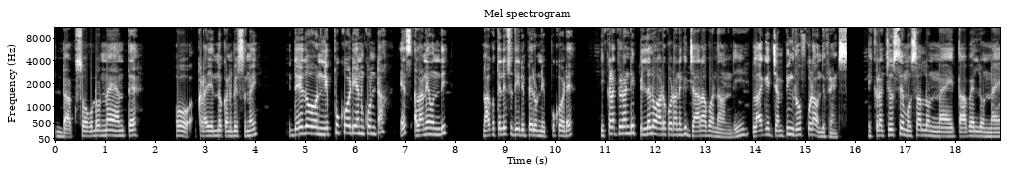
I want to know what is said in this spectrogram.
డక్స్ ఒకటి ఉన్నాయి అంతే. ఓ అక్కడ ఏందో కనిపిస్తున్నాయి? ఇదేదో నిప్పు కోడి అనుకుంటా. ఎస్ అలానే ఉంది. నాకు తెలుసు దీని పేరు నిప్పు కోడే. ఇక్కడ చూడండి పిల్లలు ఆడుకోవడానికి జారాబండ ఉంది. అలాగే జంపింగ్ రూఫ్ కూడా ఉంది ఫ్రెండ్స్ ఇక్కడ చూస్తే ముసళ్ళు ఉన్నాయి తాబేళ్ళు ఉన్నాయి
